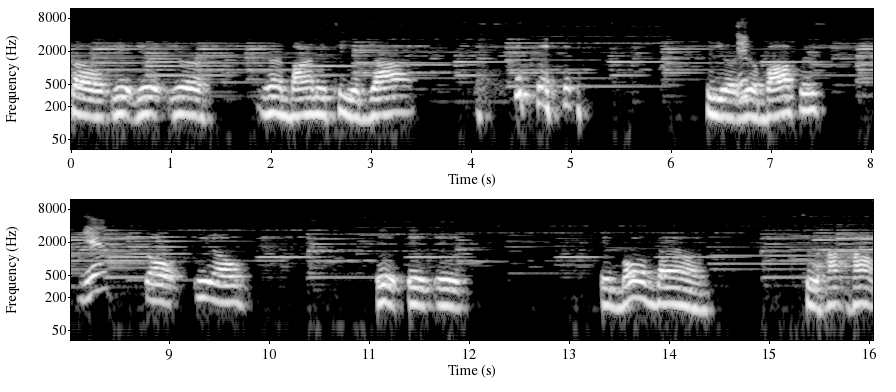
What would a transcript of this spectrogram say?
So you, you're you're you're in bondage to your job, to your it, your bosses. Yeah. So you know, it it it it boils down to how how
